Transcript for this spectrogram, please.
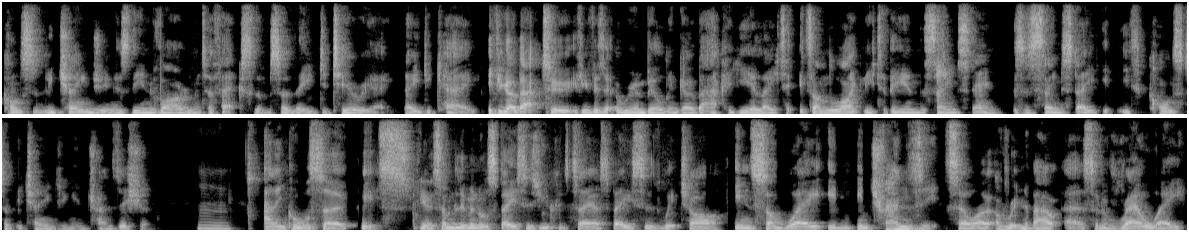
constantly changing as the environment affects them. So they deteriorate, they decay. If you go back to if you visit a ruin building, go back a year later, it's unlikely to be in the same state as the same state. It, it's constantly changing in transition. Mm. I think also it's you know some liminal spaces you could say are spaces which are in some way in in transit. So I, have written about uh, sort of railway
